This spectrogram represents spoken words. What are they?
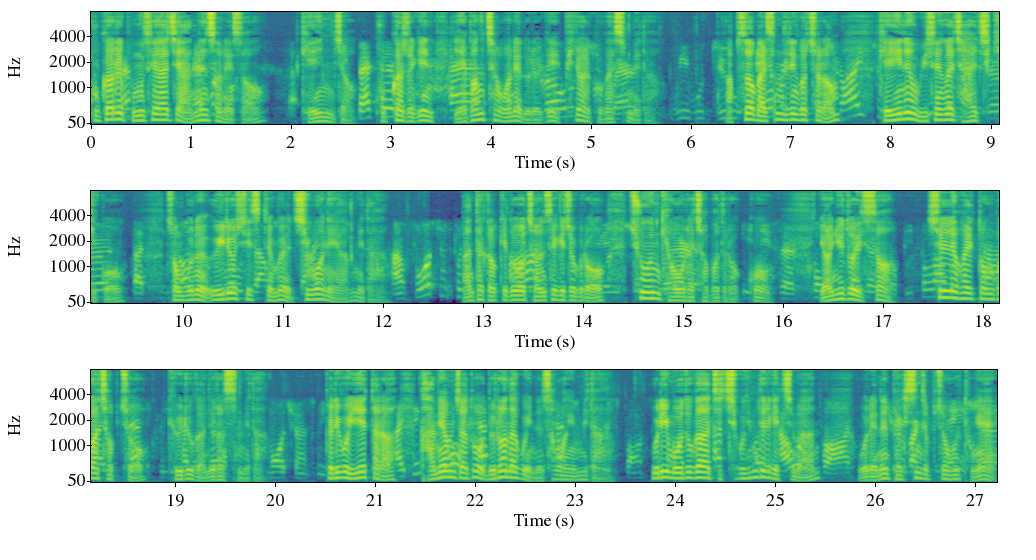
국가를 봉쇄하지 않는 선에서 개인적, 국가적인 예방 차원의 노력이 필요할 것 같습니다. 앞서 말씀드린 것처럼 개인은 위생을 잘 지키고 정부는 의료 시스템을 지원해야 합니다. 안타깝게도 전 세계적으로 추운 겨울에 접어들었고 연휴도 있어 실내 활동과 접촉, 교류가 늘었습니다. 그리고 이에 따라 감염자도 늘어나고 있는 상황입니다. 우리 모두가 지치고 힘들겠지만 올해는 백신 접종을 통해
